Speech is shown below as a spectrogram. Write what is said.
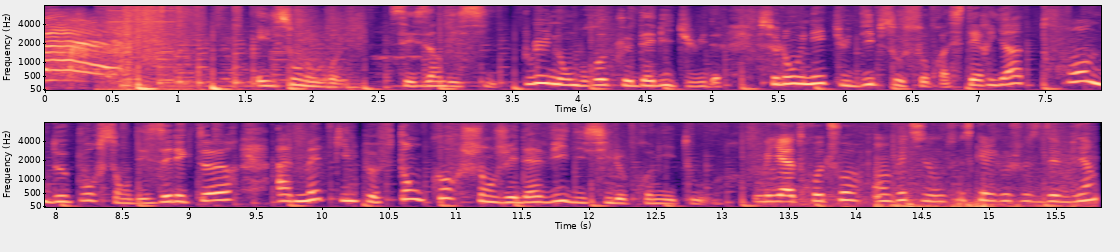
faire? Et ils sont nombreux ces indécis, plus nombreux que d'habitude. Selon une étude d'Ipsos Soprasteria, 32% des électeurs admettent qu'ils peuvent encore changer d'avis d'ici le premier tour. Mais il y a trop de choix. En fait, ils ont tous quelque chose de bien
